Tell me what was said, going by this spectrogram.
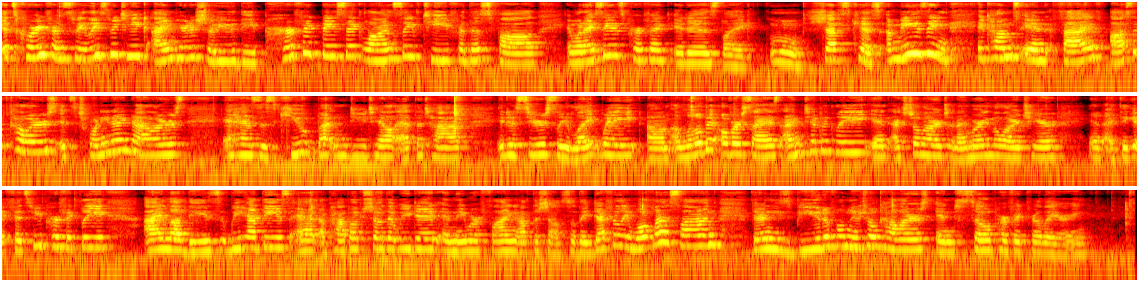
it's Corey from Sweet Lace Boutique. I'm here to show you the perfect basic long sleeve tee for this fall. And when I say it's perfect, it is like, chef's kiss. Amazing. It comes in five awesome colors. It's $29. It has this cute button detail at the top. It is seriously lightweight, um, a little bit oversized. I'm typically in extra large and I'm wearing the large here and I think it fits me perfectly. I love these. We had these at a pop-up show that we did and they were flying off the shelf. So they definitely won't last long. They're in these beautiful neutral colors and so perfect for layering.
